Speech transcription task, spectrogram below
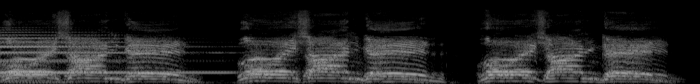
Ruhig angehen, ruhig angehen, ruhig angehen.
